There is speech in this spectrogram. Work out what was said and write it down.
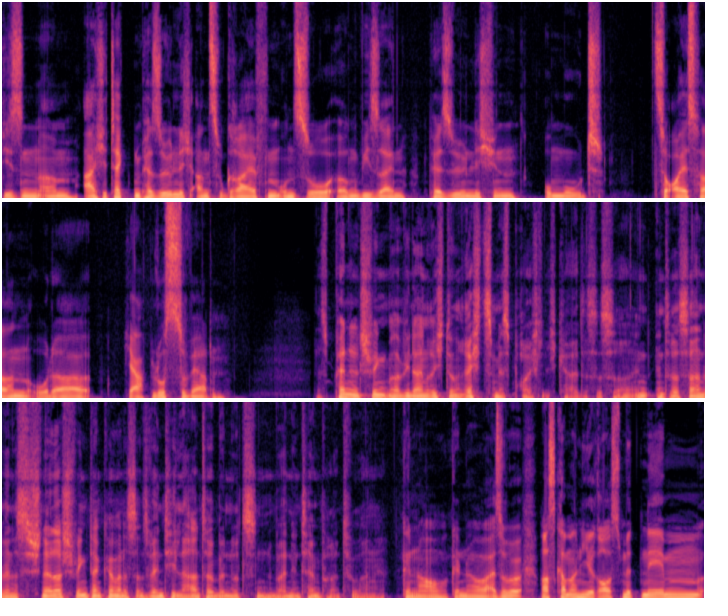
diesen ähm, Architekten persönlich anzugreifen und so irgendwie seinen persönlichen Unmut zu äußern oder ja, loszuwerden. Das Panel schwingt mal wieder in Richtung Rechtsmissbräuchlichkeit. Das ist so in interessant. Wenn es schneller schwingt, dann können wir das als Ventilator benutzen bei den Temperaturen. Genau, genau. Also was kann man hieraus mitnehmen?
